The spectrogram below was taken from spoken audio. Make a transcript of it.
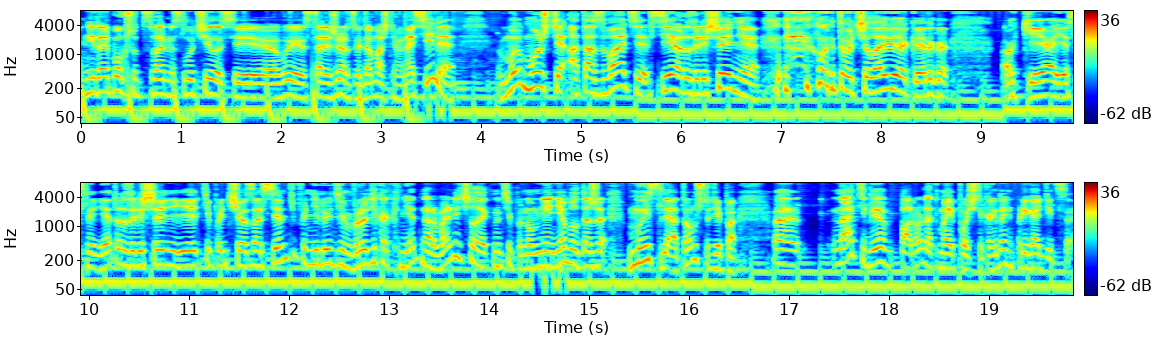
не дай бог, что-то с вами случилось, и вы стали жертвой домашнего насилия, вы можете отозвать все разрешения у этого человека. Я такой, окей, а если нет разрешения, я, типа, что, совсем, типа, не людям? Вроде как нет, нормальный человек, ну, типа, но у меня не было даже мысли о том, что, типа, э, на тебе пароль от моей почты, когда-нибудь пригодится.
